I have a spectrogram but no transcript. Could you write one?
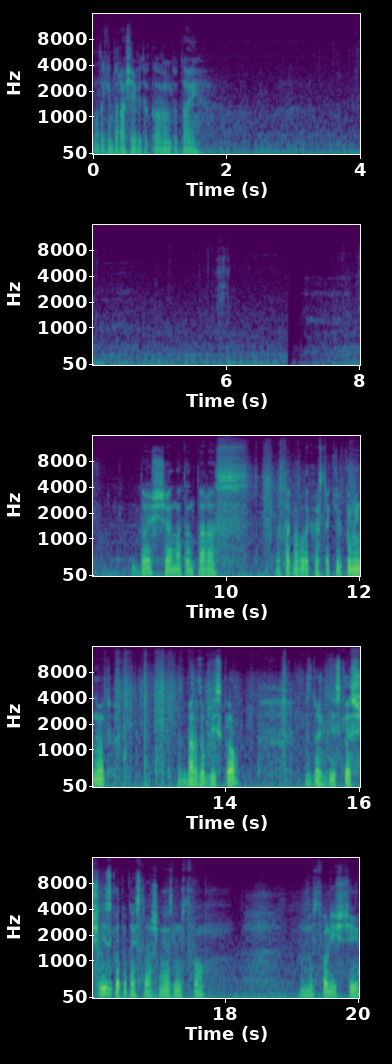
Na takim tarasie widokowym tutaj. Dojście na ten taras to jest tak naprawdę kwestia kilku minut. Jest bardzo blisko. Jest dość blisko, jest ślizgo tutaj strasznie, jest mnóstwo mnóstwo liści.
